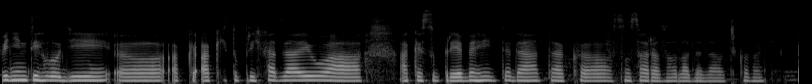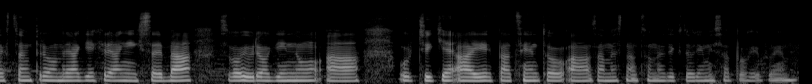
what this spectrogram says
vidím tých ľudí, uh, ak, akí tu prichádzajú a aké sú priebehy teda, tak uh, som sa rozhodla dať zaočkovať. Chcem v prvom rade chrániť seba, svoju rodinu a určite aj pacientov a zamestnancov, medzi ktorými sa pohybujem.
